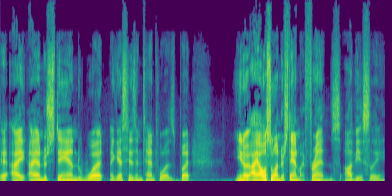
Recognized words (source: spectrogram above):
I I understand what I guess his intent was, but you know I also understand my friends, obviously,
